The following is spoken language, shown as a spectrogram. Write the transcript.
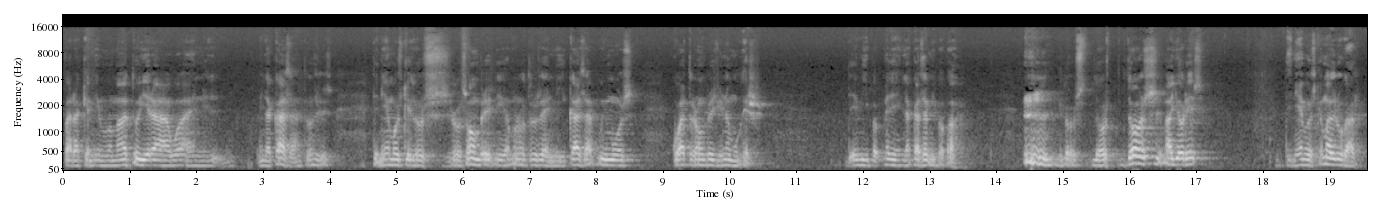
para que mi mamá tuviera agua en, en la casa. Entonces teníamos que los, los hombres, digamos nosotros en mi casa fuimos cuatro hombres y una mujer de, mi, de la casa de mi papá. Los dos mayores teníamos que madrugar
